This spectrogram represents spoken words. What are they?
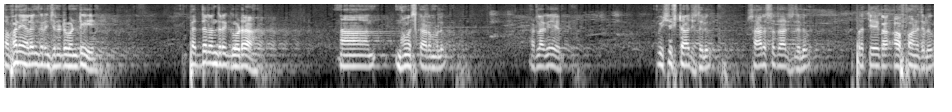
సభని అలంకరించినటువంటి పెద్దలందరికీ కూడా నా నమస్కారములు. అట్లాగే విశిష్టాతిథులు సారస్వతాతిథులు ప్రత్యేక ఆహ్వానితులు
